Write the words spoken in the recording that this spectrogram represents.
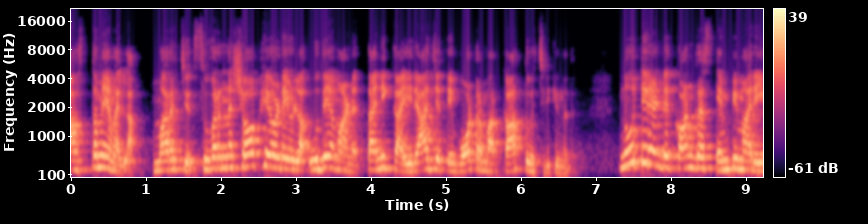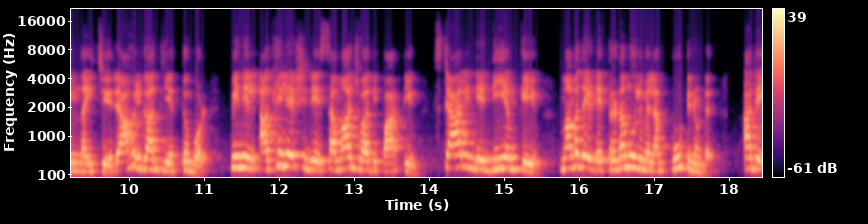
അസ്തമയമല്ല മറിച്ച് സുവർണ ശോഭയോടെയുള്ള ഉദയമാണ് തനിക്കായി രാജ്യത്തെ വോട്ടർമാർ കാത്തുവച്ചിരിക്കുന്നത്. നൂറ്റിരണ്ട് കോൺഗ്രസ് എം പിമാരെയും നയിച്ച് രാഹുൽ ഗാന്ധി എത്തുമ്പോൾ പിന്നിൽ അഖിലേഷിന്റെ സമാജ്വാദി പാർട്ടിയും സ്റ്റാലിന്റെ ഡി എം കെയും മമതയുടെ തൃണമൂലുമെല്ലാം കൂട്ടിനുണ്ട്. അതെ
